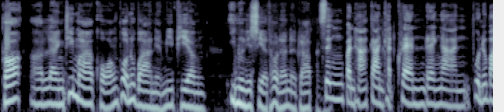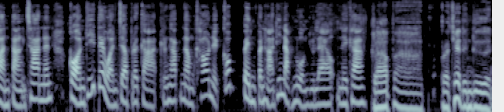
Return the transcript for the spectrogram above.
เพราะแหล่งที่มาของผู้อนุบาลเนี่ยมีเพียง อินโดนีเซียเท่านั้นนะครับ ซึ่งปัญหาการขัดแคลนแรงงานผู้อนุบาลต่างชาตินั้น ก่อนที่ไต้หวันจะประกาศระงับนำเข้าเนี่ยก็เป็นปัญหาที่หนักหน่วงอยู่แล้วนะคะครับประเทศอื่น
